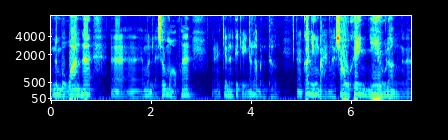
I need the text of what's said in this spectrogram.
number one ha à, mình là số một ha. À, cho nên cái chuyện đó là bình thường. À, có những bạn là sau khi nhiều lần à,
